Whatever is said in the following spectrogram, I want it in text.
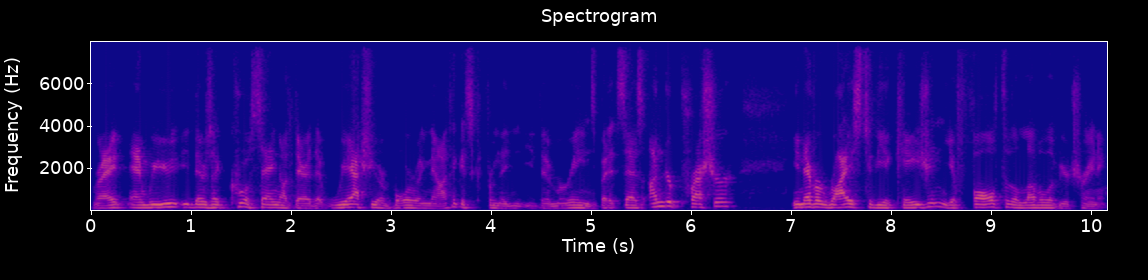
right? And we there's a cool saying out there that we actually are borrowing now. I think it's from the, the Marines, but it says under pressure, you never rise to the occasion, you fall to the level of your training.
